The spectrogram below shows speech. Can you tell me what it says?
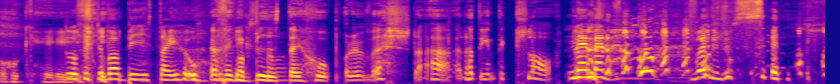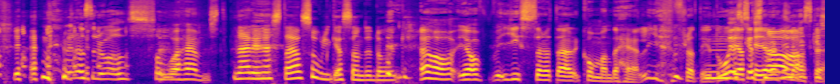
okej. Då fick du bara bita ihop. Jag fick bara liksom. bita ihop och det värsta är att det inte är klart. Nej men vad är det du säger? Men alltså det var så hemskt. När är nästa solgassande dag? Ja, jag gissar att det är kommande helg för att det är då Mm, jag ska, ska göra klart Det ska det.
